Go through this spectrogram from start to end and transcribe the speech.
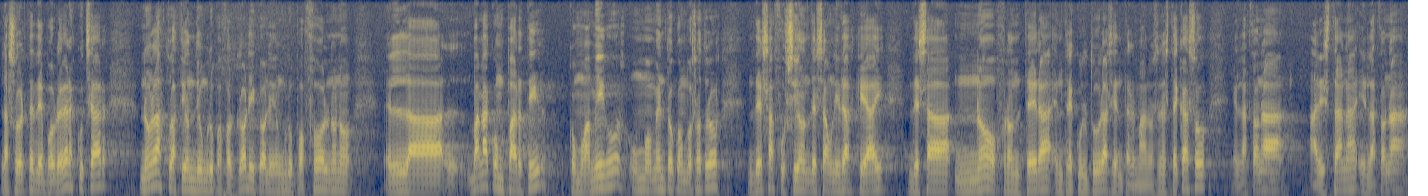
la suerte de volver a escuchar no la actuación de un grupo folclórico ni de un grupo folk, no, no. Van a compartir como amigos un momento con vosotros de esa fusión, de esa unidad que hay, de esa no frontera entre culturas y entre hermanos. En este caso, en la zona aristana y en la zona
